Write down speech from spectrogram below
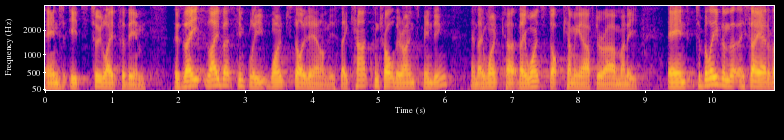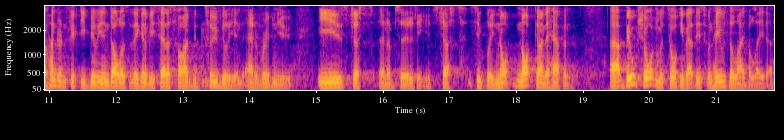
and it's too late for them. As they, Labor simply won't slow down on this. They can't control their own spending, and they won't, they won't stop coming after our money. And to believe them that they say out of $150 billion that they're going to be satisfied with 2 billion out of revenue is just an absurdity. It's just simply not, not going to happen. Uh, Bill Shorten was talking about this when he was the Labor leader.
